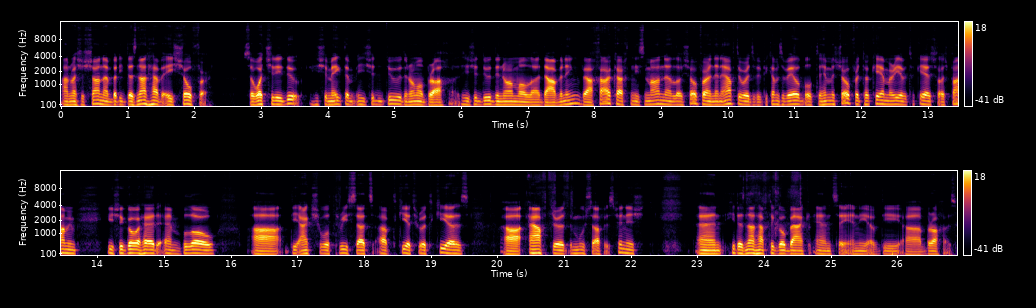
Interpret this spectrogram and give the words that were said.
on Rosh Hashanah, but he does not have a shofar. So what should he do? He should make them. He should do the normal bracha. He should do the normal uh, davening. nismana lo shofar, and then afterwards, if it becomes available to him a shofar, tokea Maria tokea shlosh pamim, he should go ahead and blow uh, the actual three sets of tekiah, trua tekiyas, uh, after the musaf is finished, and he does not have to go back and say any of the uh, brachas.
